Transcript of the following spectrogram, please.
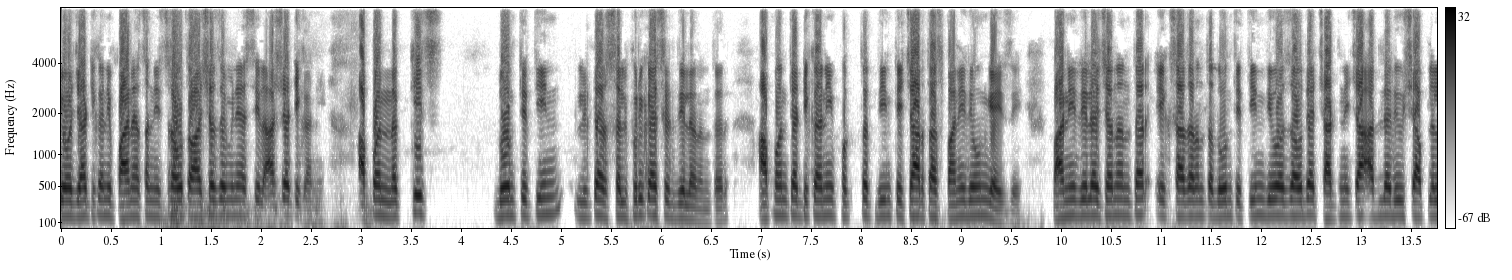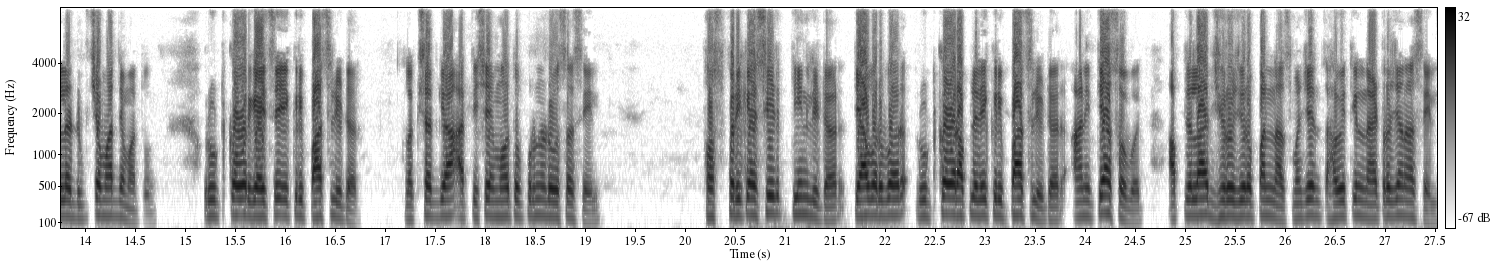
किंवा ज्या ठिकाणी पाण्याचा निचरा होतो अशा जमिनी असतील अशा ठिकाणी आपण नक्कीच दोन ते तीन लिटर सल्फ्युरिक ऍसिड दिल्यानंतर आपण त्या ठिकाणी फक्त तीन ते चार तास पाणी देऊन घ्यायचे. पाणी दिल्याच्या नंतर एक साधारणतः दोन ते तीन दिवस जाऊ द्या छाटणीच्या आदल्या दिवशी आपल्याला ड्रिपच्या माध्यमातून रूट कवर घ्यायचे एकरी पाच लिटर. लक्षात घ्या अतिशय महत्त्वपूर्ण डोस असेल. फॉस्फरिक ऍसिड तीन लिटर त्याबरोबर रूट कवर आपल्याला एकरी पाच लिटर आणि त्यासोबत आपल्याला झिरो झिरो पन्नास म्हणजे हवेतील नायट्रोजन असेल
